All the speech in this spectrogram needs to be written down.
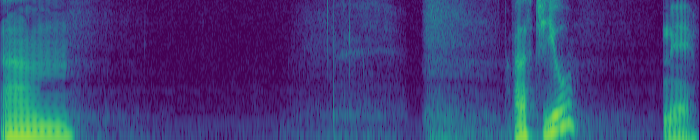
ähm. War das Gio? Nee.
